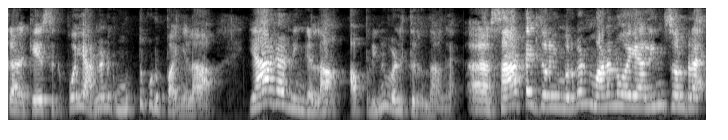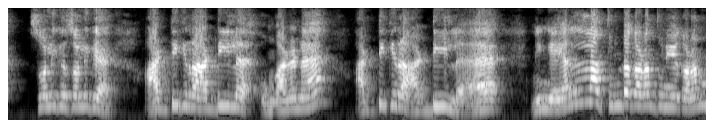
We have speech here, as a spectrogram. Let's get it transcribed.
க கேஸுக்கு போய் அண்ணனுக்கு முட்டு கொடுப்பாங்களா? யாரா நீங்கெல்லாம் அப்படின்னு வெளுத்திருந்தாங்க. சாட்டை துறைமுருகன் மனநோயாளின்னு சொல்ற. சொல்லிக்க சொல்லிக்க. அடிக்கிற அடியில உங்க அண்ணனை அடிக்கிற அடியில நீங்க எல்லாம் துண்டக்கடன் கடன் துணிய கடன்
